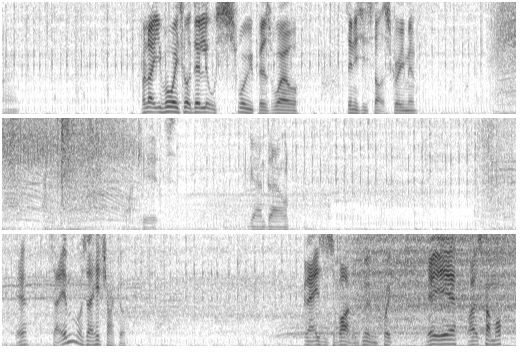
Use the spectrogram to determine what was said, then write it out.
Alright. I feel like you've always got to do a little swoop as well. As soon as you start screaming. Fuck it. Going down. Yeah? Is that him or is that Hitchhiker? And that is a survivor. He's moving quick. Yeah, yeah, yeah. Right, let's cut him off.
